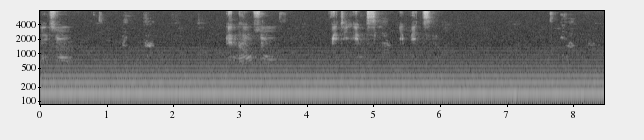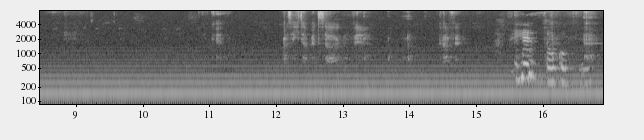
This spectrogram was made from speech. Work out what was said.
und so. Genauso wie die Insel Ibiza. Okay. Was ich damit sagen will, Kaffee, He is so confused.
